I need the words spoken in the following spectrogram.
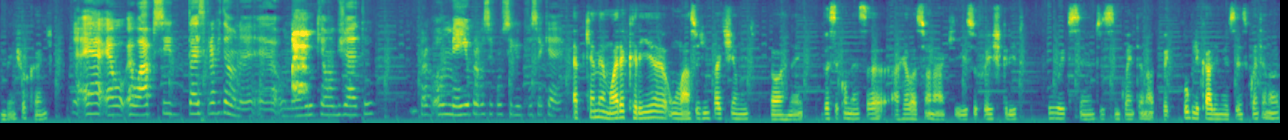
Bem chocante. É, é, o, é o ápice da escravidão, né? É o negro que é um objeto, pra, um meio para você conseguir o que você quer. É porque a memória cria um laço de empatia muito maior, né? Você começa a relacionar que isso foi escrito em 1859, foi publicado em 1859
